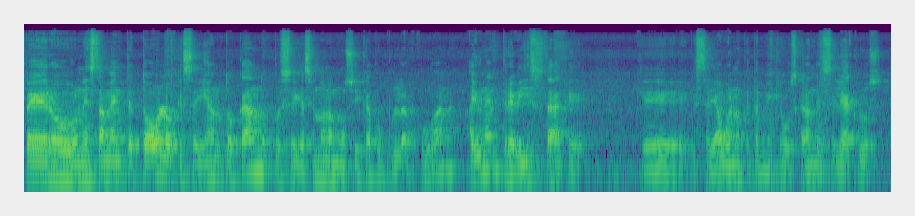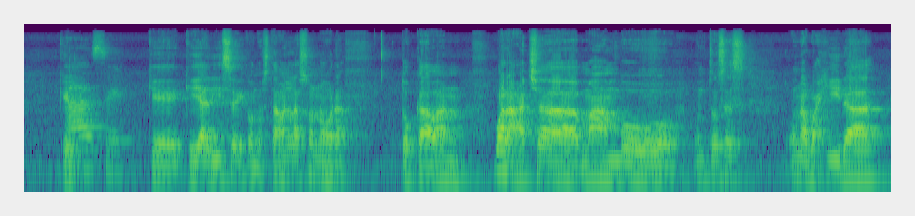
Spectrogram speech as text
Pero honestamente todo lo que seguían tocando pues seguía siendo la música popular cubana. Hay una entrevista que, que estaría bueno que también que buscaran de Celia Cruz, que, ah, sí. que, que ella dice que cuando estaba en la Sonora tocaban guaracha, mambo, entonces una guajira,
